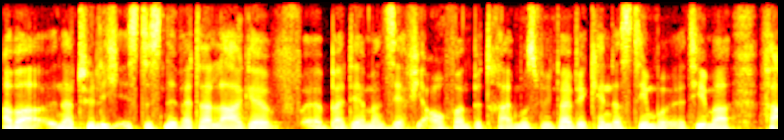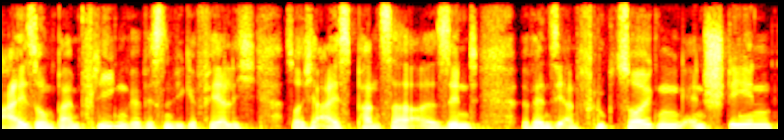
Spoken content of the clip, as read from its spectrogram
Aber natürlich ist es eine Wetterlage, äh, bei der man sehr viel Aufwand betreiben muss. Ich meine, wir kennen das Thema, Thema Vereisung beim Fliegen. Wir wissen, wie gefährlich solche Eispanzer äh, sind, wenn sie an Flugzeugen entstehen.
